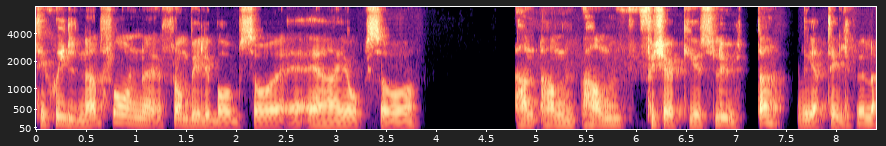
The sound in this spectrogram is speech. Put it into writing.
till skillnad från, från Billy Bob så är han ju också... Han, han, han försöker ju sluta vid ett tillfälle.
